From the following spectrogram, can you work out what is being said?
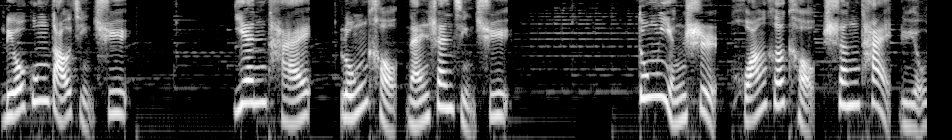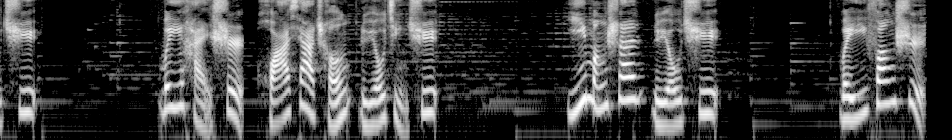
刘公岛景区、烟台龙口南山景区、东营市黄河口生态旅游区、威海市华夏城旅游景区、沂蒙山旅游区。潍坊市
